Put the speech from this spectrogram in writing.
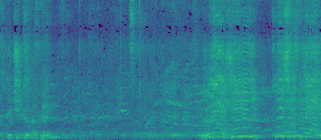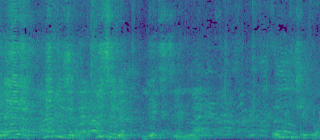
Est-ce que tu te rappelles? Là, joli. Touche-toi, voilà. Ne bougez pas. Laissez-le. Laissez-la. Ne touchez pas.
